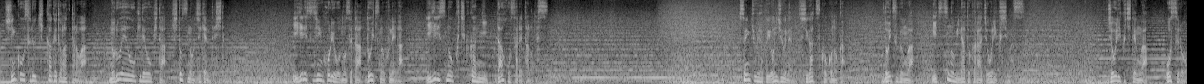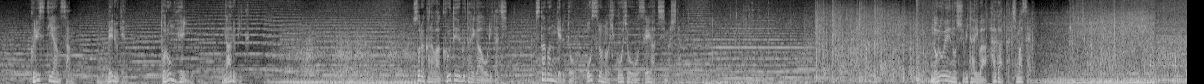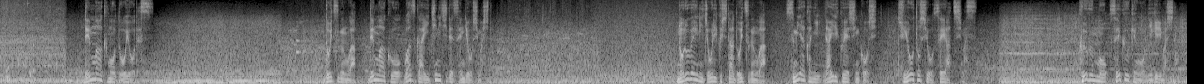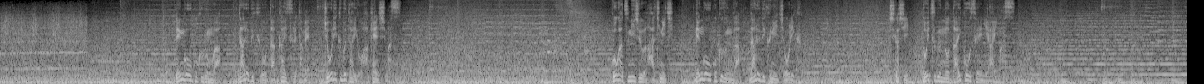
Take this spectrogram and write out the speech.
侵攻するきっかけとなったのはノルウェー沖で起きた一つの事件でした。イギリス人捕虜を乗せたドイツの船がイギリスの駆逐艦に拿捕されたのです。1940年4月9日ドイツ軍は5つの港から上陸します。上陸地点はオスロクリスティアンサンベルゲントロンヘイムナルビク。空からは空挺部隊が降り立ちスタバンゲルとオスロの飛行場を制圧しました。ノルウェーの守備隊は歯が立ちません。デンマークも同様です。ドイツ軍はデンマークをわずか1日で占領しました。ノルウェーに上陸したドイツ軍は速やかに内陸へ侵攻し主要都市を制圧します。空軍も制空権を握りました。連合国軍はナルビクを奪回するため上陸部隊を派遣します。5月28日連合国軍がナルビクに上陸。しかしドイツ軍の大攻勢に遭います。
